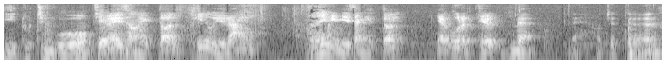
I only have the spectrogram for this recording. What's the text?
이 두 친구. 제가 예상했던 흰우유랑 선생님이 예상했던 야구르트 네. 네. 어쨌든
